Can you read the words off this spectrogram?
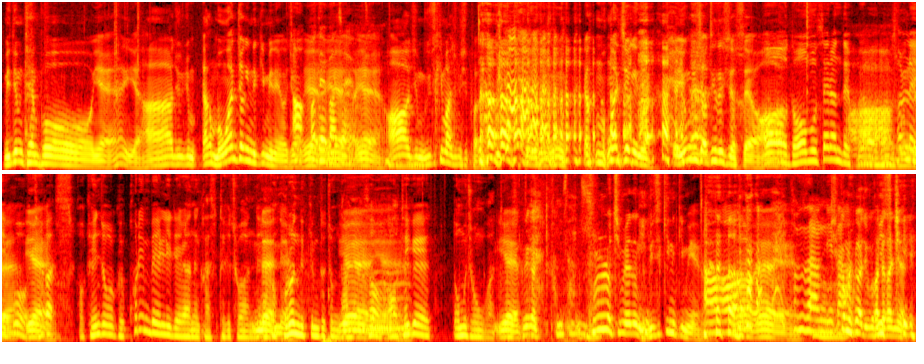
미디움 템포에 예, 아주 좀 약간 몽환적인 느낌이네요. 지금. 아, 아, 예, 어, 네, 예, 맞아요. 예, 예. 아, 지금 위스키 마시고 싶어요. 예, 약간 몽환적인. 예, 용진 씨 어떻게 드셨어요 어, 아. 너무 세련됐고요. 아, 설레이고 예. 제가 어, 개인적으로 그 코린 베일리라는 가수 되게 좋아하는데 네, 네. 그런 느낌도 좀 나면서 어, 되게 너무 좋은 것 같아요. 예, 그러니까 감사합니다. 술로 치면은 위스키 느낌이에요. 아, 어, 예, 예. 감사합니다. 시커매가지고 가다가 위스키. 이제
